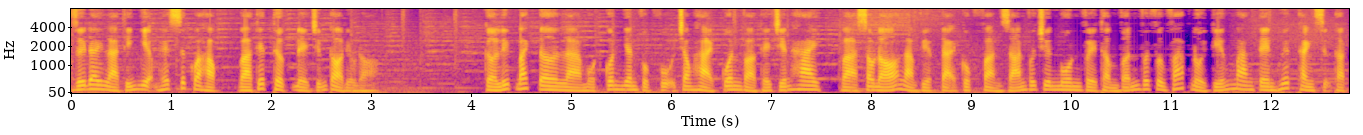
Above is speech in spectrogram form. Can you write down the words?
Dưới đây là thí nghiệm hết sức khoa học và thiết thực để chứng tỏ điều đó. Clip Baxter là một quân nhân phục vụ trong Hải quân vào Thế chiến II và sau đó làm việc tại Cục Phản gián với chuyên môn về thẩm vấn với phương pháp nổi tiếng mang tên huyết thanh sự thật.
